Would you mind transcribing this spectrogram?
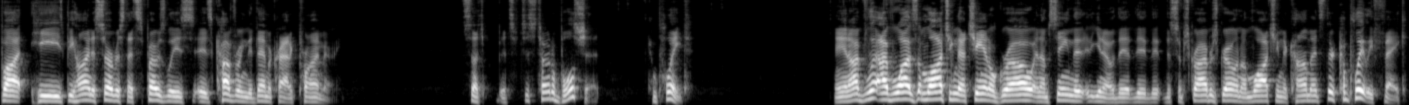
but he's behind a service that supposedly is, is covering the Democratic primary. Such it's just total bullshit complete. And I've I've was I'm watching that channel grow, and I'm seeing the you know the, the the subscribers grow, and I'm watching the comments. They're completely fake.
